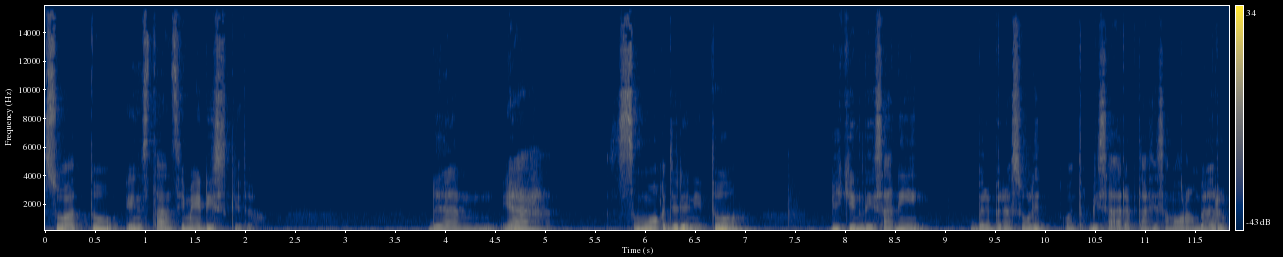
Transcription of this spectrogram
suatu instansi medis gitu. Dan ya semua kejadian itu bikin Lisa nih benar-benar sulit untuk bisa adaptasi sama orang baru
